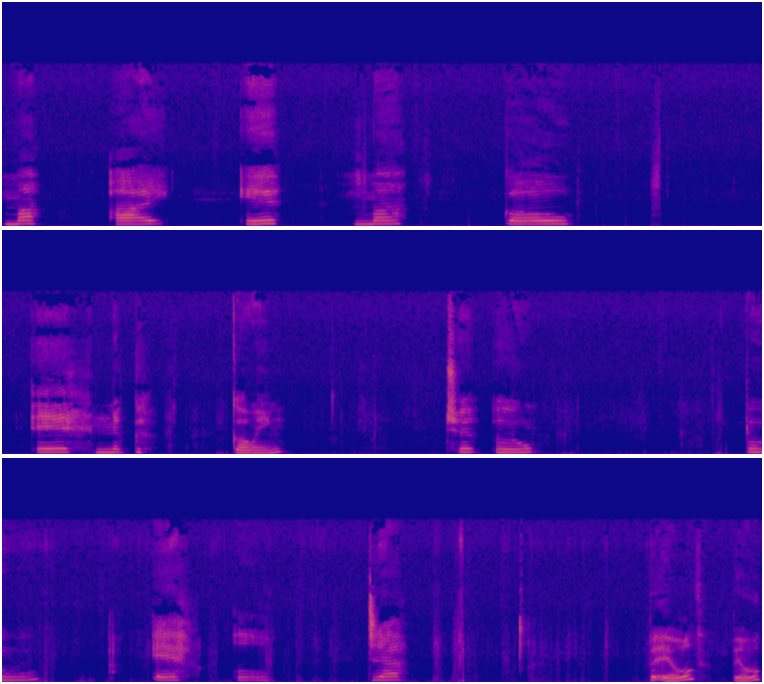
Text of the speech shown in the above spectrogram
ma I I ma go in going to boo eh Build, build,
